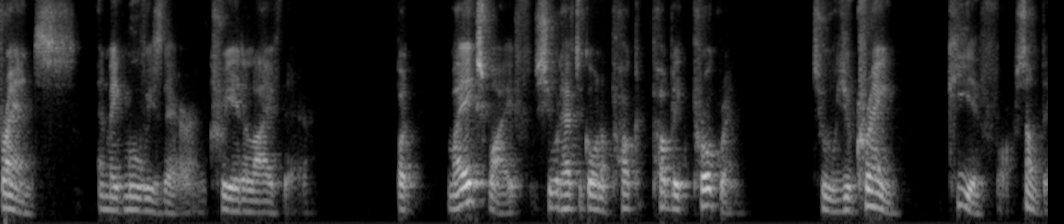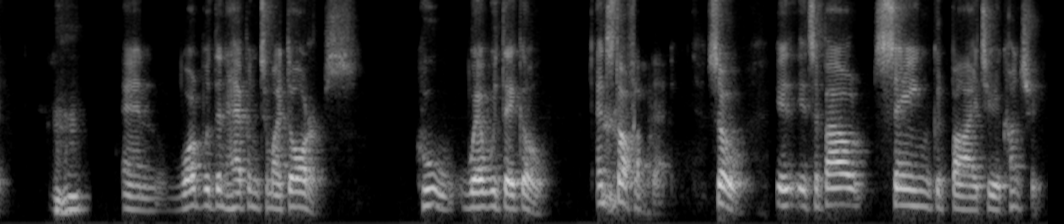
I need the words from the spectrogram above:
France and make movies there and create a life there. But my ex-wife, she would have to go on a pu- public program to Ukraine, Kiev, or something. Mhm. And what would then happen to my daughters? Who, where would they go? And stuff like that. So it, it's about saying goodbye to your country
